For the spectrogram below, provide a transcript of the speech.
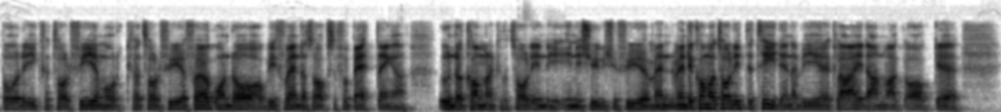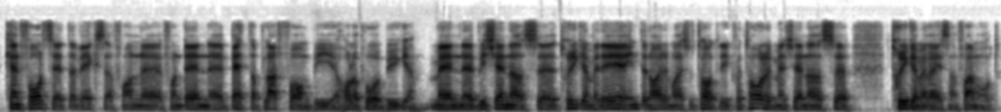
både i kvartal 4 mot kvartal 4 föregående år och vi förväntar oss också förbättringar under kommande kvartal in i, in i 2024. Men, men det kommer att ta lite tid innan vi är klara i Danmark och kan fortsätta växa från, eh, från den eh, bättre plattform vi håller på att bygga. Men eh, vi känner oss trygga med det, inte nöjda med resultatet i kvartalet, men känner oss trygga med resan framåt.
